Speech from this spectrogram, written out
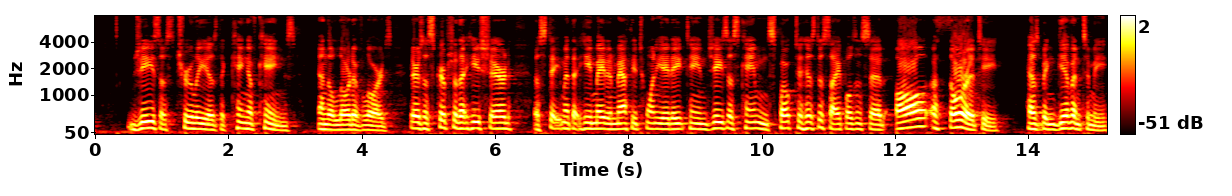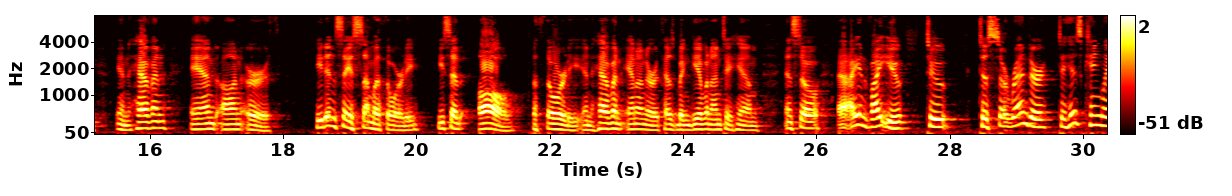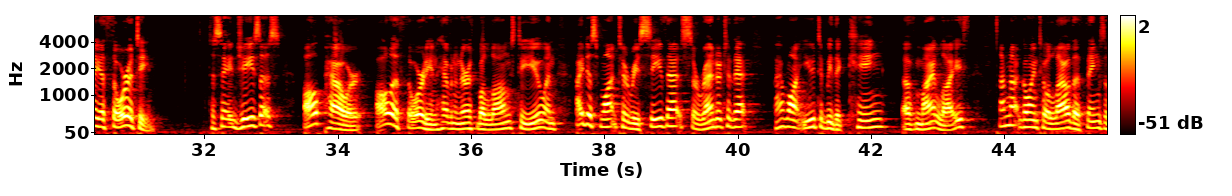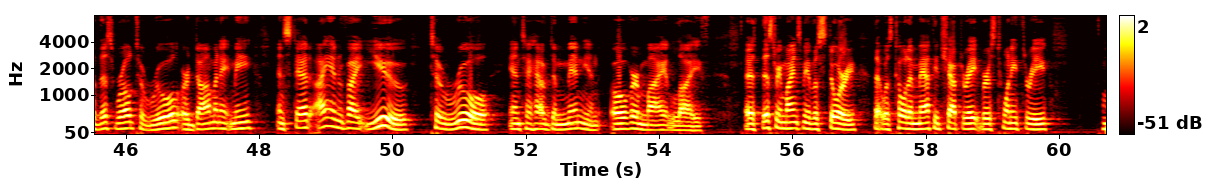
Jesus truly is the King of kings and the Lord of Lords. There's a scripture that he shared, a statement that he made in Matthew 28 18. Jesus came and spoke to his disciples and said, All authority has been given to me in heaven and on earth. He didn't say some authority, he said, All authority in heaven and on earth has been given unto him. And so uh, I invite you to, to surrender to his kingly authority, to say, Jesus, all power, all authority in heaven and earth belongs to you, and I just want to receive that, surrender to that. I want you to be the king of my life. I'm not going to allow the things of this world to rule or dominate me. Instead, I invite you to rule and to have dominion over my life. Uh, this reminds me of a story that was told in Matthew chapter 8, verse 23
